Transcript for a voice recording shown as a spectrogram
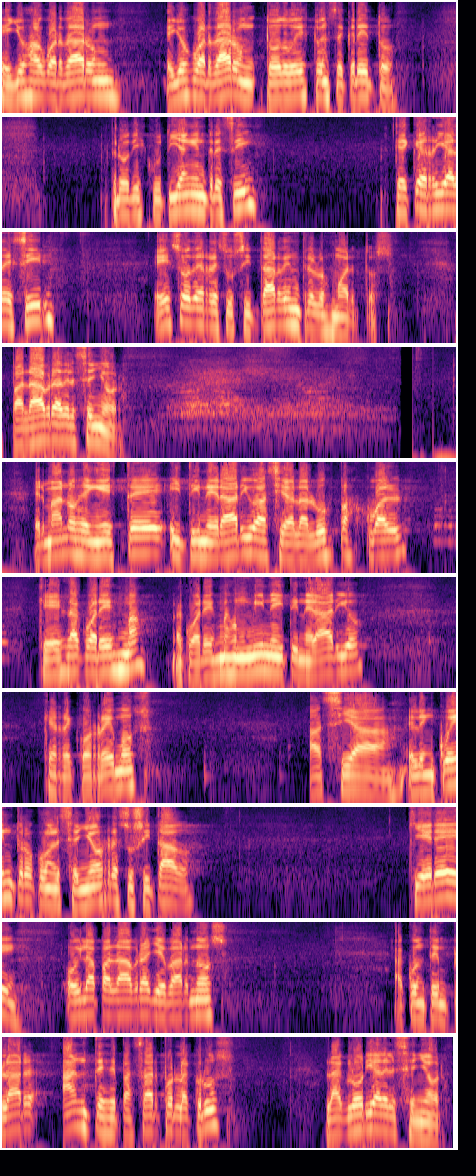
Ellos aguardaron, ellos guardaron todo esto en secreto pero discutían entre sí qué querría decir eso de resucitar de entre los muertos. Palabra del Señor. Hermanos, en este itinerario hacia la luz pascual, que es la cuaresma, la cuaresma es un mini itinerario que recorremos hacia el encuentro con el Señor resucitado Quiere hoy la palabra llevarnos a contemplar antes de pasar por la cruz la gloria del Señor.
